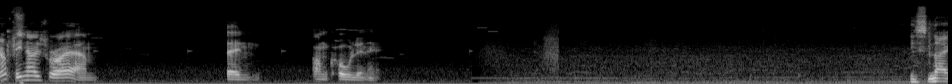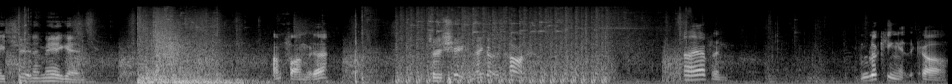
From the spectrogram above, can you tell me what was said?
Jobs. If he knows where I am, then I'm calling it. He's no, he's shooting at me again. I'm fine with that. So they're shooting. They got the car now. No, I haven't. I'm looking at the car.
